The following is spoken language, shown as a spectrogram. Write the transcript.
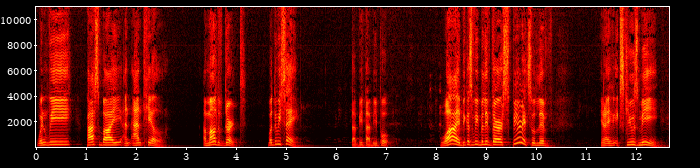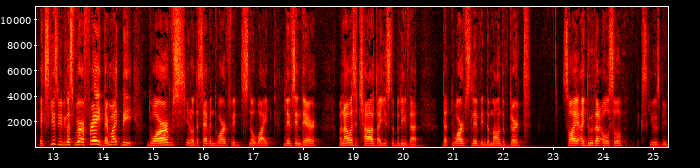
When we pass by an ant hill, a mound of dirt, what do we say? Tabi tabi po. Why? Because we believe there are spirits who live. You know, excuse me. Excuse me, because we're afraid. There might be dwarves, you know, the seven dwarves with Snow White lives in there. When I was a child, I used to believe that, that dwarves live in the mound of dirt. So I, I do that also. Excuse me.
